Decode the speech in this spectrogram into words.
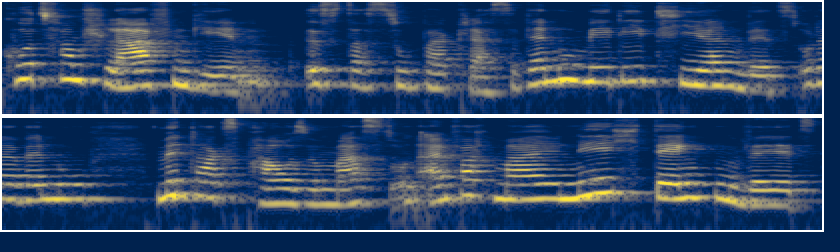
kurz vorm Schlafen gehen, ist das super klasse. Wenn du meditieren willst oder wenn du Mittagspause machst und einfach mal nicht denken willst,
